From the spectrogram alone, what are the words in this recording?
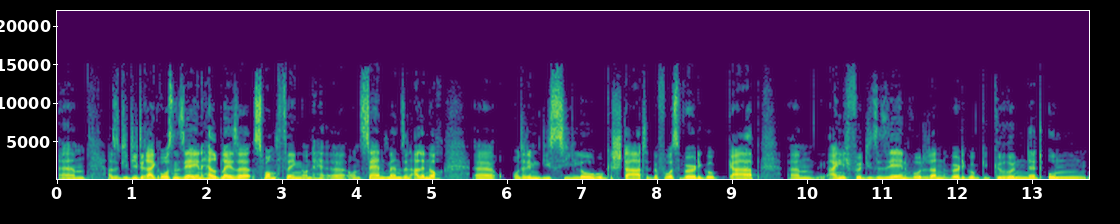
ähm, also die, die drei großen Serien Hellblazer, Swamp Thing und, äh, und Sandman sind alle noch äh, unter dem DC-Logo gestartet, bevor es Vertigo gab. Ähm, eigentlich für diese Serien wurde dann Vertigo gegründet, um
